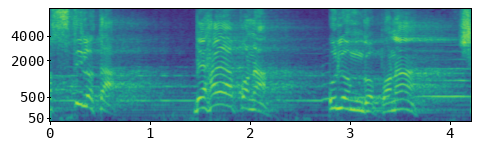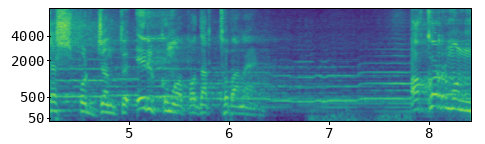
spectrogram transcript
অস্থিলতা, বেহায়াপনা, উলঙ্গপনা, শেষ পর্যন্ত এরকম অপদার্থ বানায় অকর্মণ্য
